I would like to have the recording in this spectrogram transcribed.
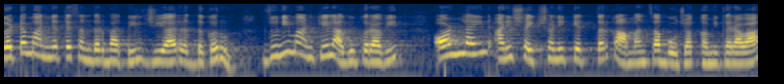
गटमान्यतेसंदर्भातील जी आर रद्द करून जुनी मानके लागू करावीत. ऑनलाईन आणि शैक्षणिकेतर कामांचा बोजा कमी करावा.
